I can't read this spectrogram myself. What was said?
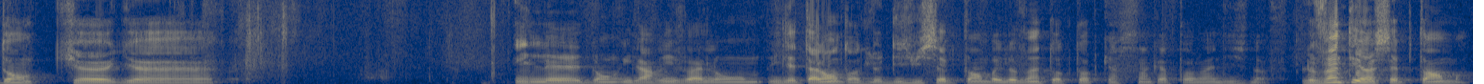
Donc, il est, à Londres entre le 18 septembre et le 20 octobre 1599. Le 21 septembre,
